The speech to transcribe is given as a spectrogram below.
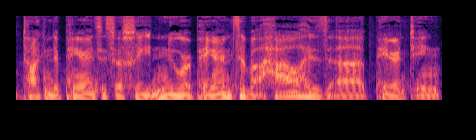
talking to parents, especially newer parents, about how has uh, parenting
